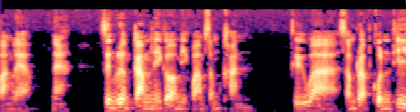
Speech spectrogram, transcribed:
ฟังแล้วนะซึ่งเรื่องกรรมนี้ก็มีความสำคัญ ถือว่าสำหรับคนที่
